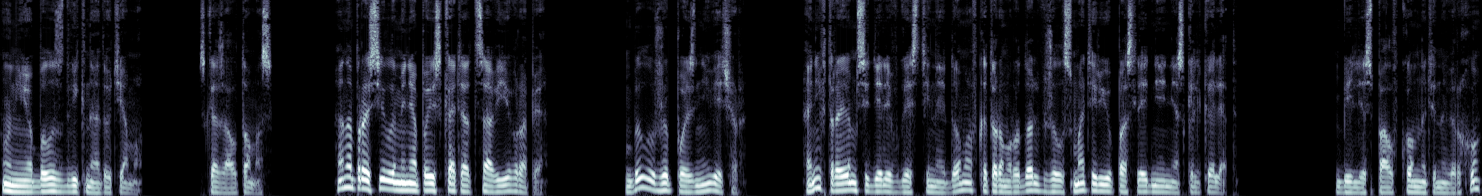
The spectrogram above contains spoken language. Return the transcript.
У нее был сдвиг на эту тему, — сказал Томас. Она просила меня поискать отца в Европе. Был уже поздний вечер. Они втроем сидели в гостиной дома, в котором Рудольф жил с матерью последние несколько лет. Билли спал в комнате наверху,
